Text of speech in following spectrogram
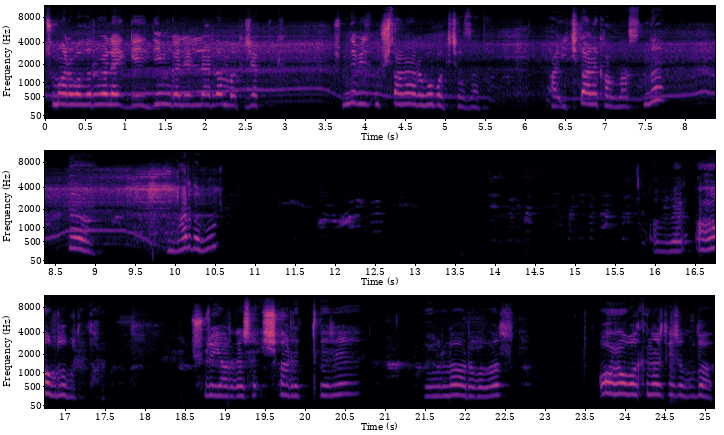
Tüm arabaları böyle gezdiğim galerilerden bakacaktık. Şimdi biz 3 tane araba bakacağız zaten. Ay 2 tane kaldı aslında. Ne? Nerede bu? Abi ben... Aha burada burada tamam. Şuraya arkadaşlar işaretleri ayarla arabalar. Aha bakın arkadaşlar burada.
